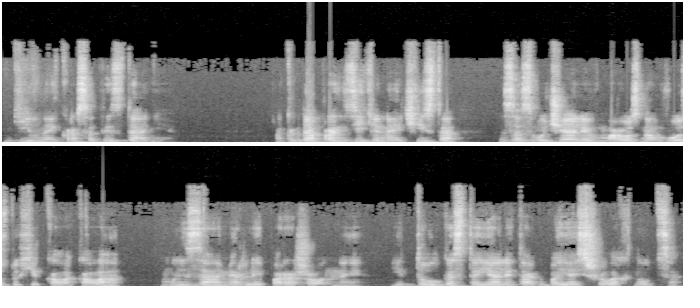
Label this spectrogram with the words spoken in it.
дивной красоты здание. А когда пронзительно и чисто зазвучали в морозном воздухе колокола, мы замерли пораженные и долго стояли так, боясь шелохнуться,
